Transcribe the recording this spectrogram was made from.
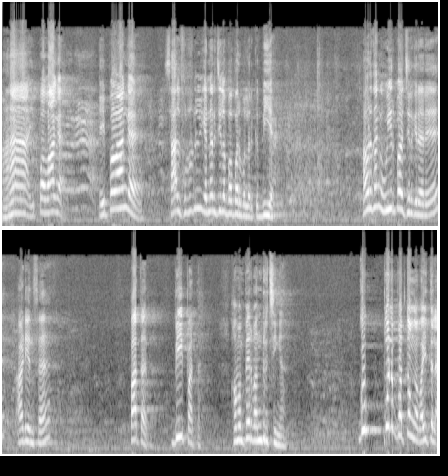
ஆ இப்போ வாங்க. இப்போ வாங்க. சால் ஃபுல் எனர்ஜியில் பார்ப்பார் போல இருக்கு பிஏ அவர் தாங்க உயிர்ப்பாக வச்சிருக்கிறாரு ஆடியன்ஸை பார்த்தார். பி பார்த்தார். அவன் பேர் வந்துருச்சுங்க. குப்புன்னு பத்தவங்க வயித்துல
